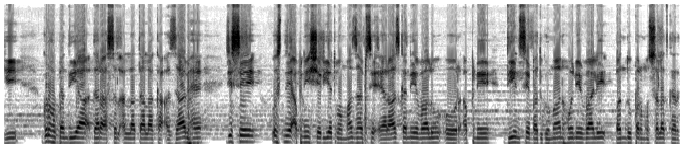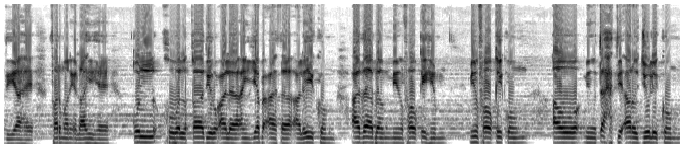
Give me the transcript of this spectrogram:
یہ گروہ بندیاں دراصل اللہ تعالیٰ کا عذاب ہے جس سے اس نے اپنی شریعت و مذہب سے اعراض کرنے والوں اور اپنے دین سے بدگمان ہونے والے بندوں پر مسلط کر دیا ہے۔ فرمان الہی ہے، قل هو القادر على ان يبعث عليكم عذابا من فوقهم من فوقكم أو من تحت أرجلكم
